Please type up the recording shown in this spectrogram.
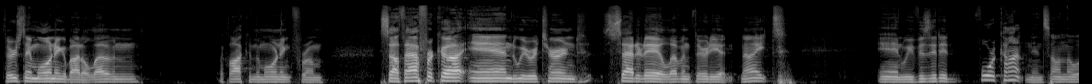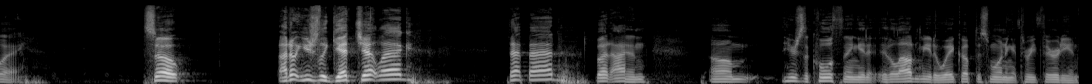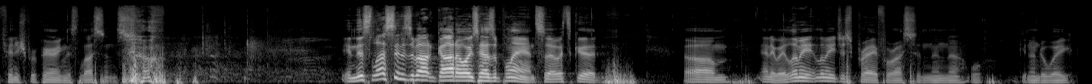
Thursday morning about 11 o'clock in the morning from South Africa, and we returned Saturday 11:30 at night, and we visited four continents on the way. So, I don't usually get jet lag that bad, but I. And, um, here's the cool thing. It, it, allowed me to wake up this morning at 3.30 and finish preparing this lesson. So and this lesson is about god always has a plan so it's good. Um, anyway let me, let me just pray for us and then uh, we'll get underway.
